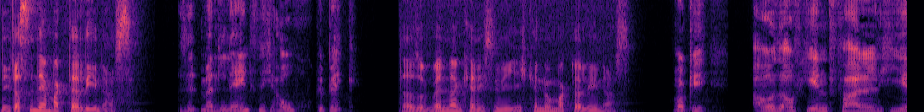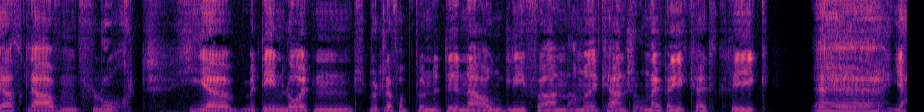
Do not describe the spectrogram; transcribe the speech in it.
Nee, das sind ja Magdalenas. Sind Madeleines nicht auch Gebäck? Also wenn, dann kenne ich sie nicht. Ich kenne nur Magdalenas. Okay. Also auf jeden Fall hier Sklavenflucht, hier mit den Leuten Schmugglerverbündete Nahrung liefern, amerikanischen Unabhängigkeitskrieg. Äh, ja,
